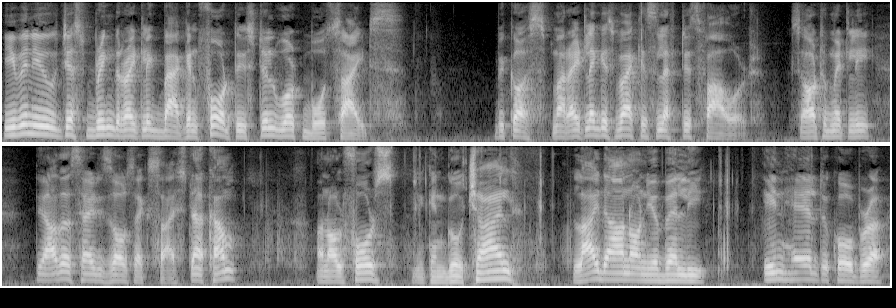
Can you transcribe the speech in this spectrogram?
even you just bring the right leg back and forth you still work both sides because my right leg is back his left is forward So automatically the other side is also exercised. Now come on all fours. You can go child, lie down on your belly, inhale to cobra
